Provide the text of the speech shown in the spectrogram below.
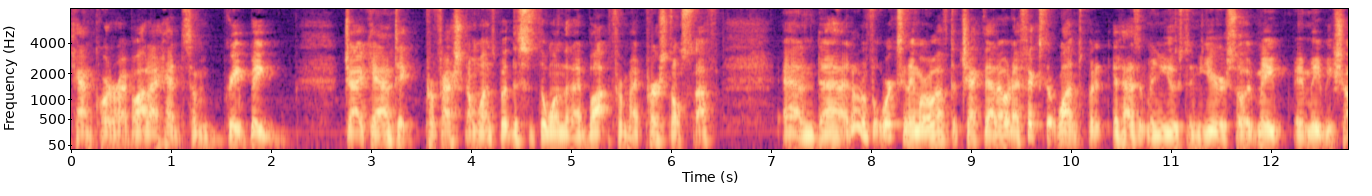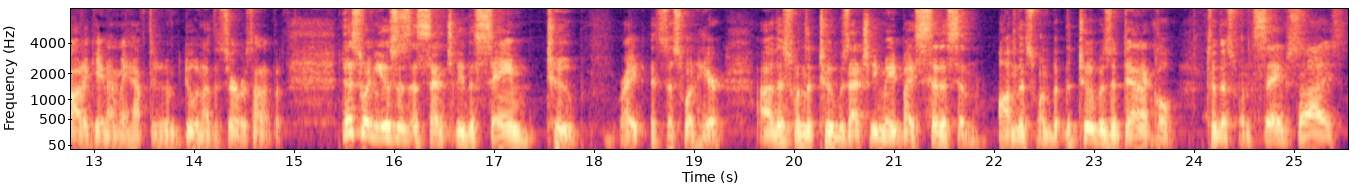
camcorder I bought. I had some great big, gigantic professional ones, but this is the one that I bought for my personal stuff. And uh, I don't know if it works anymore. We'll have to check that out. I fixed it once, but it, it, hasn't been used in years, so it may it may be shot again. I may have to do another service on it. But this one uses essentially the same tube, right? It's this one here. Uh, this one, the tube was actually made by Citizen on this one, but the tube is identical to this one, same size,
